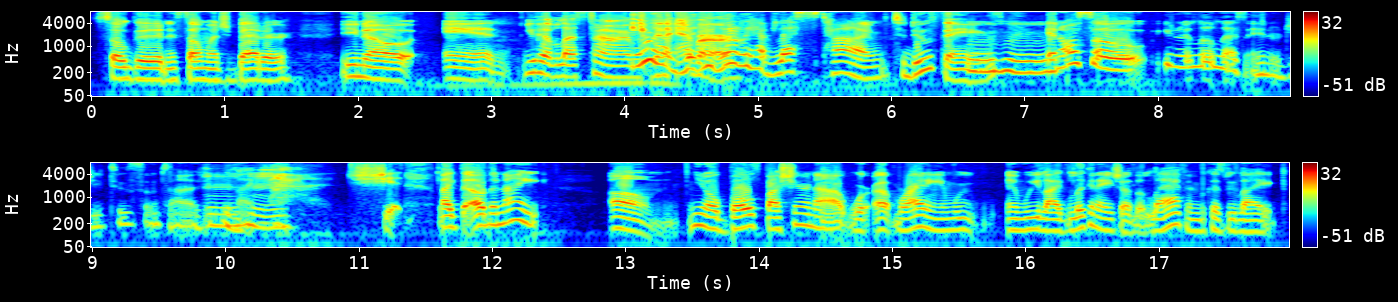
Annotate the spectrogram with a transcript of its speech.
so good and so much better, you know, and You have less time you, than have, you literally have less time to do things, and also you know a little less energy too. Sometimes you're like, ah, shit. shit. Like the other night, um, you know, both Bashir and I were up writing and we and we like looking at each other laughing because we like,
